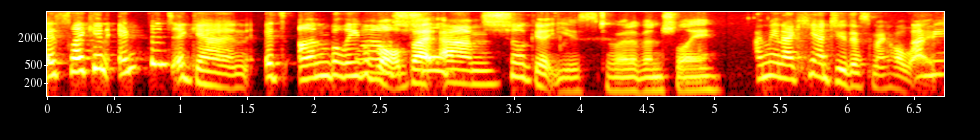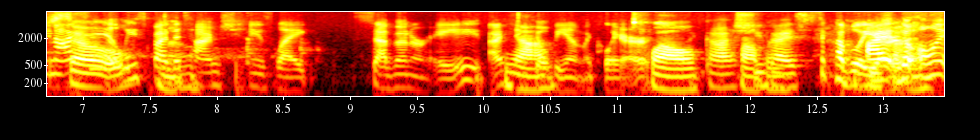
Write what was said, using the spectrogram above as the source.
it's like an infant again. It's unbelievable. Well, but um, she'll get used to it eventually. I mean, I can't do this my whole life. I mean, so, I say at least by the time she's like seven or eight, I think Yeah. you'll be in the clear. Twelve. Oh gosh, probably. you guys. Just a couple of I, years. the only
